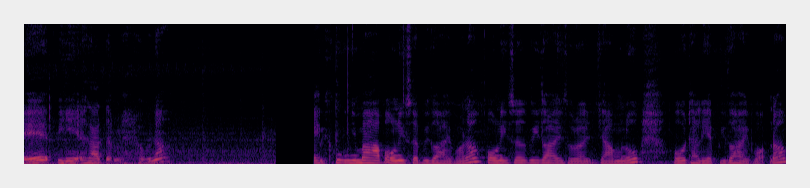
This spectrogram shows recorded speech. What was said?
အဲပြီးရင်အစားတက်မယ်ဟုတ်ပြီနော်ခုညီမကပုံလေးဆွဲပြီးသွားပြီပေါ့နော်ပုံလေးဆွဲပြီးသွားပြီဆိုတော့ကြောင့်မလို့ဟိုဒါလေးကပြီးသွားပြီပေါ့နော်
